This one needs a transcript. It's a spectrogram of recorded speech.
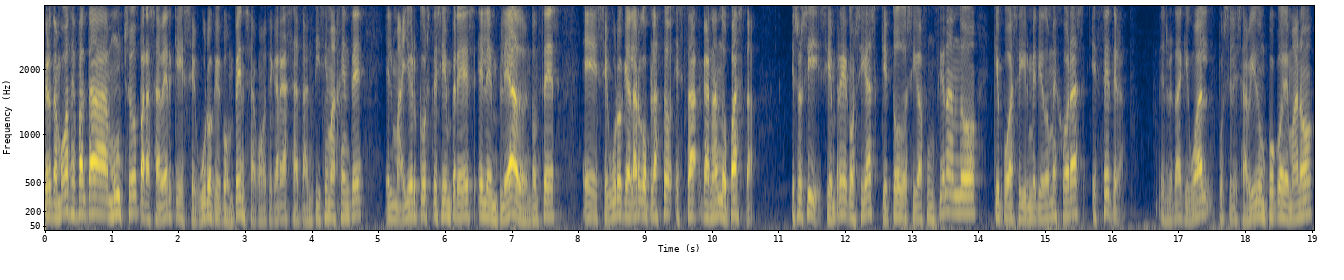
pero tampoco hace falta mucho para saber que seguro que compensa. Cuando te cargas a tantísima gente, el mayor coste siempre es el empleado. Entonces, eh, seguro que a largo plazo está ganando pasta. Eso sí, siempre que consigas que todo siga funcionando, que puedas seguir metiendo mejoras, etc. Es verdad que igual, pues se les ha habido un poco de mano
